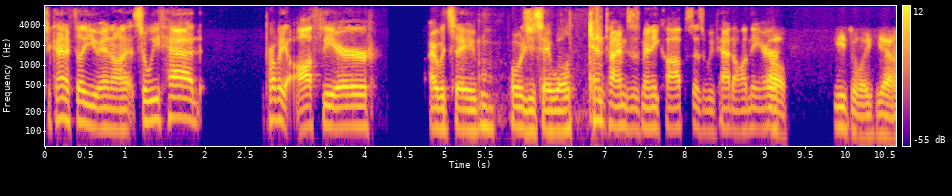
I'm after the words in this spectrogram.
to kind of fill you in on it. So we've had probably off the air, I would say, what would you say? Well, ten times as many cops as we've had on the air. Oh, easily, yeah,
